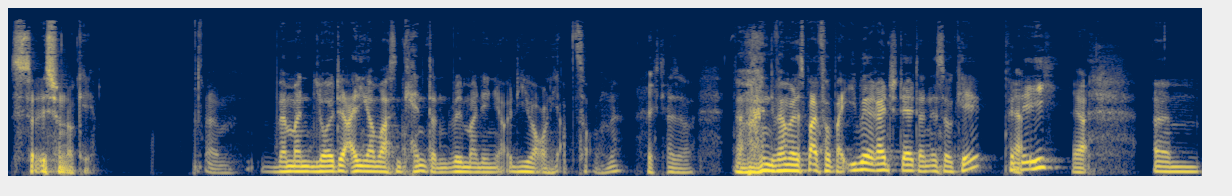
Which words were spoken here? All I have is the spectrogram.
ist, ist schon okay. Ähm, wenn man die Leute einigermaßen kennt, dann will man den ja die ja auch nicht abzocken, ne? Richtig. Also, wenn man, wenn man das einfach bei eBay reinstellt, dann ist okay, finde Ja. ich. Ja. Ähm,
